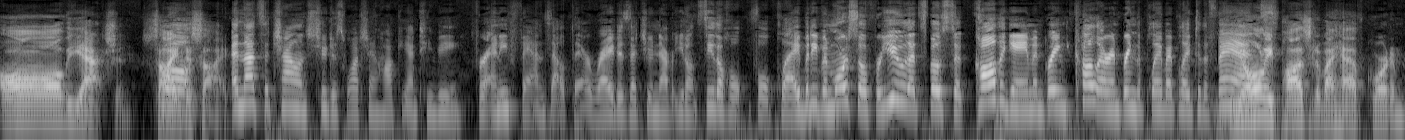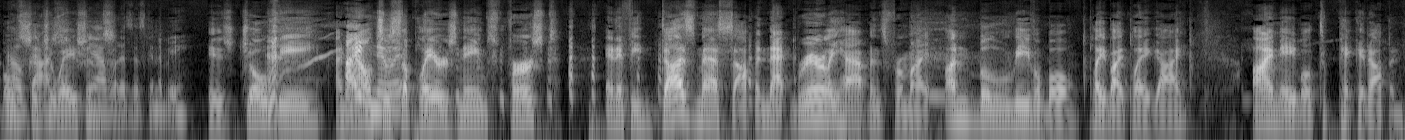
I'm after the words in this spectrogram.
all the action side Well, to side. And that's a challenge too, just watching hockey on TV for any fans out there, right? Is that you never you don't see the whole full play, but even more so for you, that's supposed to call the game and bring color and bring the play by play to the fans. the only positive I have, Court, in Oh, both gosh. situations Yeah, what is this going to be? Is Joe B announces the players' names first. And if he does mess up, and that rarely happens for my unbelievable play by play guy, I'm able to pick it up and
